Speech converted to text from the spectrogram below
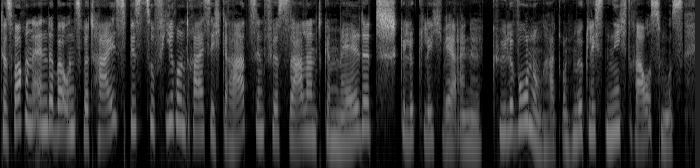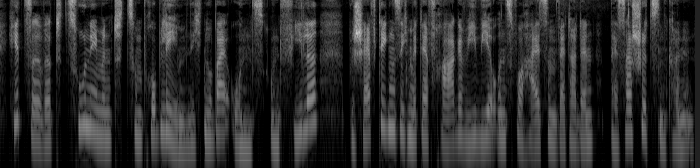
Das Wochenende bei uns wird heiß. Bis zu 34 Grad sind fürs Saarland gemeldet. Glücklich, wer eine kühle Wohnung hat und möglichst nicht raus muss. Hitze wird zunehmend zum Problem, nicht nur bei uns. Und viele beschäftigen sich mit der Frage, wie wir uns vor heißem Wetter denn besser schützen können.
